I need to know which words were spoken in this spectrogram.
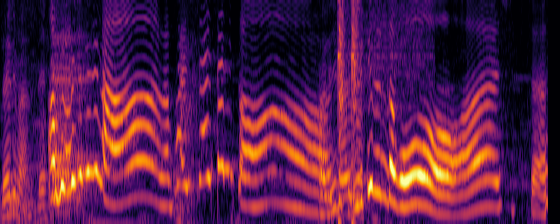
내리면 안 돼? 아, 그럼 시키지 마. 나 팔 짧다니까. 팔이 짧아? 이렇게 된다고. 아, 진짜.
